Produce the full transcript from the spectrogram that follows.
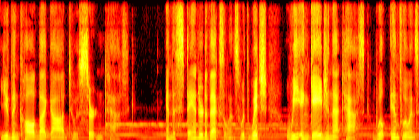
You've been called by God to a certain task. And the standard of excellence with which we engage in that task will influence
